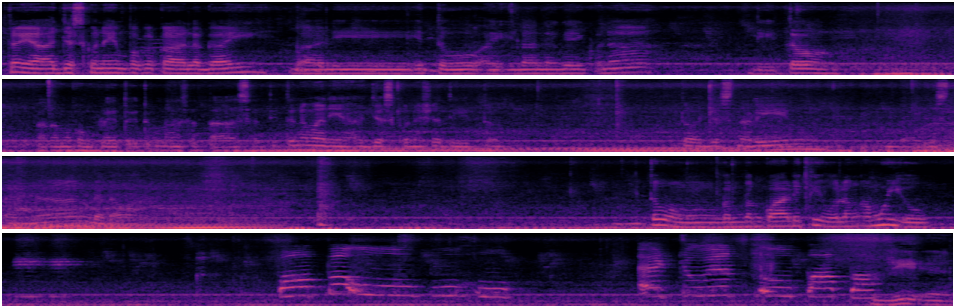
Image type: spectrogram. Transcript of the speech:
ito i-adjust ko na yung pagkakalagay. Bali, ito ay ilalagay ko na dito. Para makompleto itong nasa taas. At ito naman i-adjust ko na siya dito. Ito adjust na rin. I-adjust tayo ng dalawa. Ito, ang gandang quality. Walang amoy oh. Papa, upo ko. Ito ito, Papa. GL.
